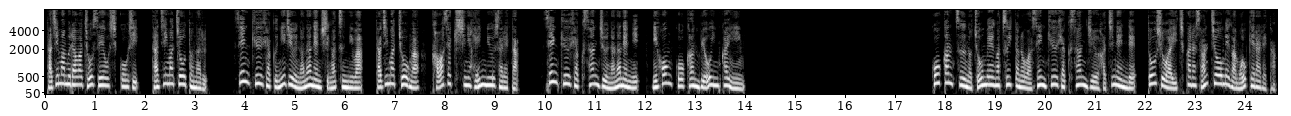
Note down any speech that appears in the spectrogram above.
田島村は調整を施行し、田島町となる。1927年4月には田島町が川崎市に編入された。1937年に日本交換病院会員、交換通の町名がついたのは1938年で、当初は1から3丁目が設けられた。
